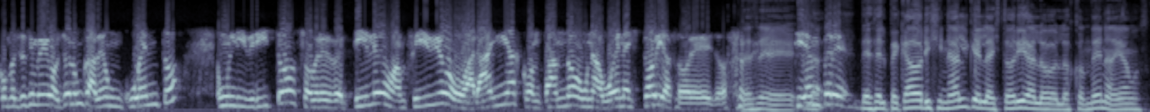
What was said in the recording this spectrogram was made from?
como yo siempre digo, yo nunca veo un cuento, un librito sobre reptiles o anfibios o arañas contando una buena historia sobre ellos. Desde, Siempre... desde el pecado original que la historia los condena, digamos.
